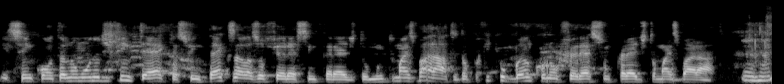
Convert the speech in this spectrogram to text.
você encontra no mundo de fintech. As fintechs elas oferecem crédito muito mais barato. Então, por que, que o banco não oferece um crédito mais barato? Uhum.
